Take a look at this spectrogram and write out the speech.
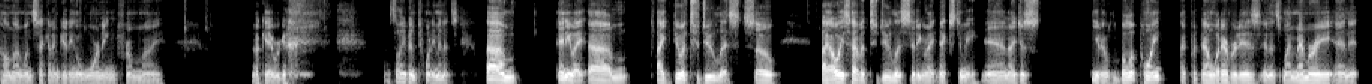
hold on one second. I'm getting a warning from my. Okay, we're gonna. it's only been 20 minutes. Um, anyway, um, I do a to-do list. So I always have a to-do list sitting right next to me, and I just, you know, bullet point. I put down whatever it is, and it's my memory, and it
